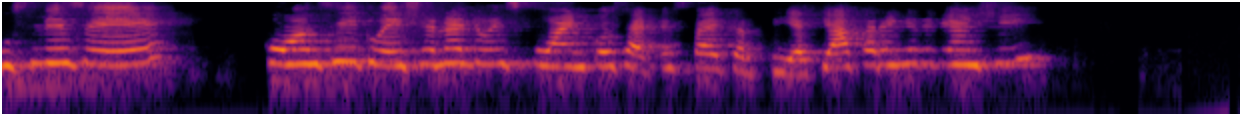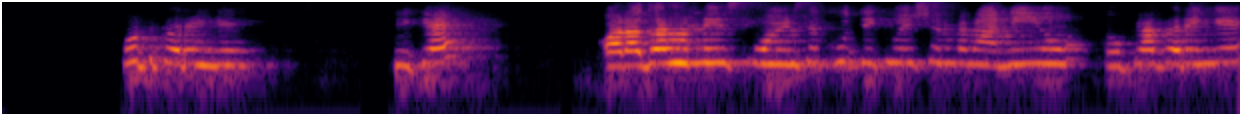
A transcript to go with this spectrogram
उसमें से कौन सी इक्वेशन है जो इस पॉइंट को सेटिस्फाई करती है? क्या करेंगे दिव्यांशी? पुट करेंगे, ठीक है? और अगर हमने इस पॉइंट से खुद इक्वेशन बनानी हो तो क्या करेंगे?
